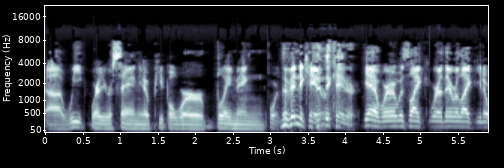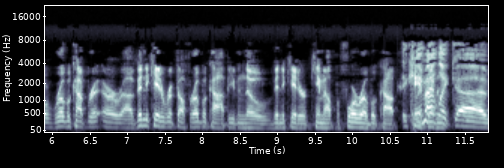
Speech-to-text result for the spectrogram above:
uh, week where you were saying you know people were blaming for the Vindicator. Vindicator. Yeah, where it was like where they were like you know RoboCop or uh, Vindicator ripped off RoboCop, even though Vindicator came out before RoboCop. It came out like uh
